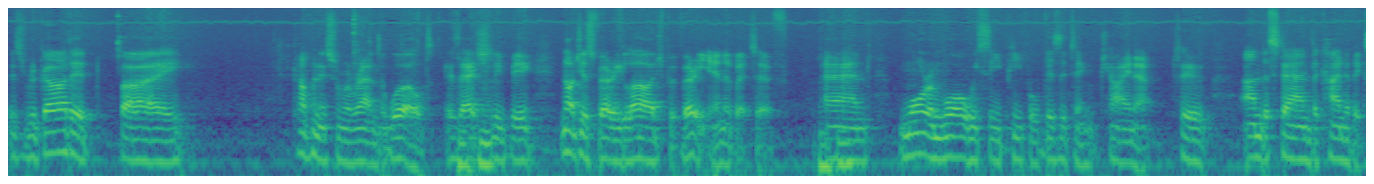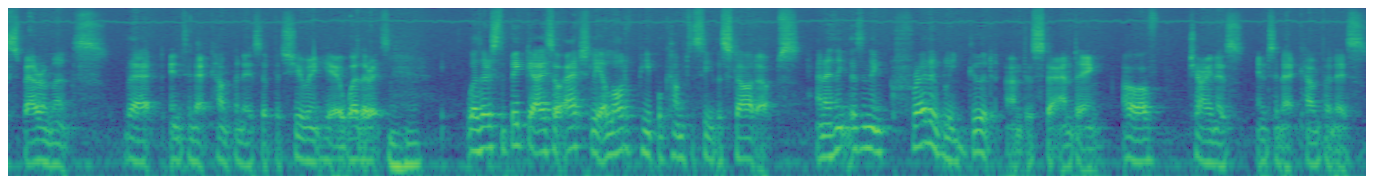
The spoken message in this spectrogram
is regarded by companies from around the world as mm-hmm. actually being not just very large but very innovative. Mm-hmm. And more and more we see people visiting China to understand the kind of experiments that internet companies are pursuing here, whether it's mm-hmm. whether it's the big guys or actually a lot of people come to see the startups. And I think there's an incredibly good understanding of China's internet companies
